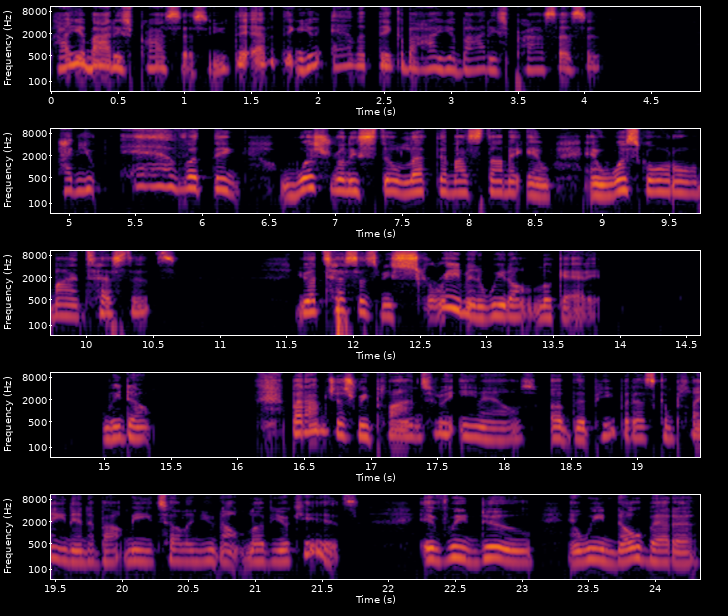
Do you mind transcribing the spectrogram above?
How your body's processing? You th- ever think you ever think about how your body's processing? Have you ever think what's really still left in my stomach and, and what's going on with my intestines? Your intestines be screaming we don't look at it. We don't. But I'm just replying to the emails of the people that's complaining about me telling you don't love your kids. If we do and we know better,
